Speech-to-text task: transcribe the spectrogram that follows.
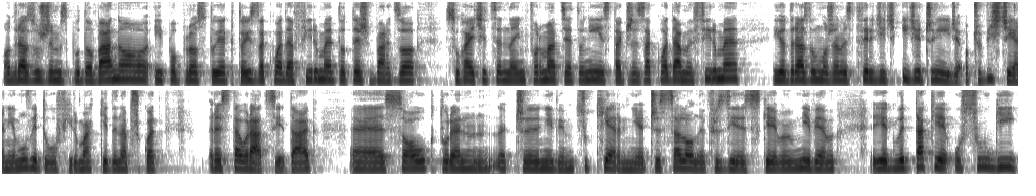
od razu Rzym zbudowano i po prostu jak ktoś zakłada firmę, to też bardzo, słuchajcie, cenna informacja. To nie jest tak, że zakładamy firmę i od razu możemy stwierdzić, idzie czy nie idzie. Oczywiście ja nie mówię tu o firmach, kiedy na przykład restauracje, tak? E, są, które, czy nie wiem, cukiernie, czy salony fryzjerskie, nie wiem, jakby takie usługi,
